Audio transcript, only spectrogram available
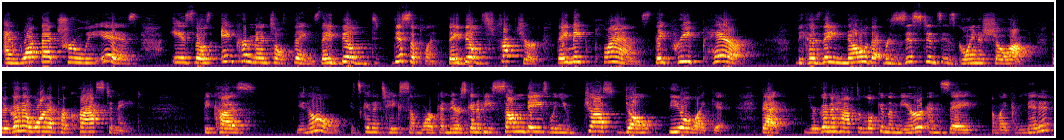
And what that truly is, is those incremental things. They build d- discipline, they build structure, they make plans, they prepare because they know that resistance is going to show up. They're going to want to procrastinate because you know it's going to take some work. And there's going to be some days when you just don't feel like it that you're going to have to look in the mirror and say am i committed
